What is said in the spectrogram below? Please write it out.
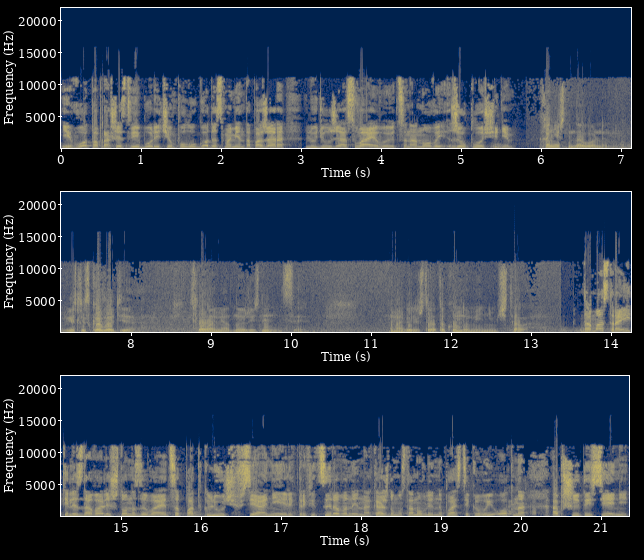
И вот по прошествии более чем полугода с момента пожара люди уже осваиваются на новой жилплощади. Конечно, довольны. Если сказать э, словами одной жительницы, она говорит, что о таком доме и не мечтала. Дома строители сдавали, что называется, под ключ. Все они электрифицированы, на каждом установлены пластиковые окна, обшиты сеней.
